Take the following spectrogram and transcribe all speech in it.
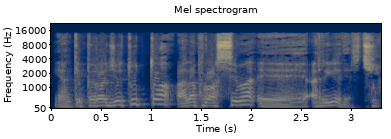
E anche per oggi è tutto, alla prossima e arrivederci.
